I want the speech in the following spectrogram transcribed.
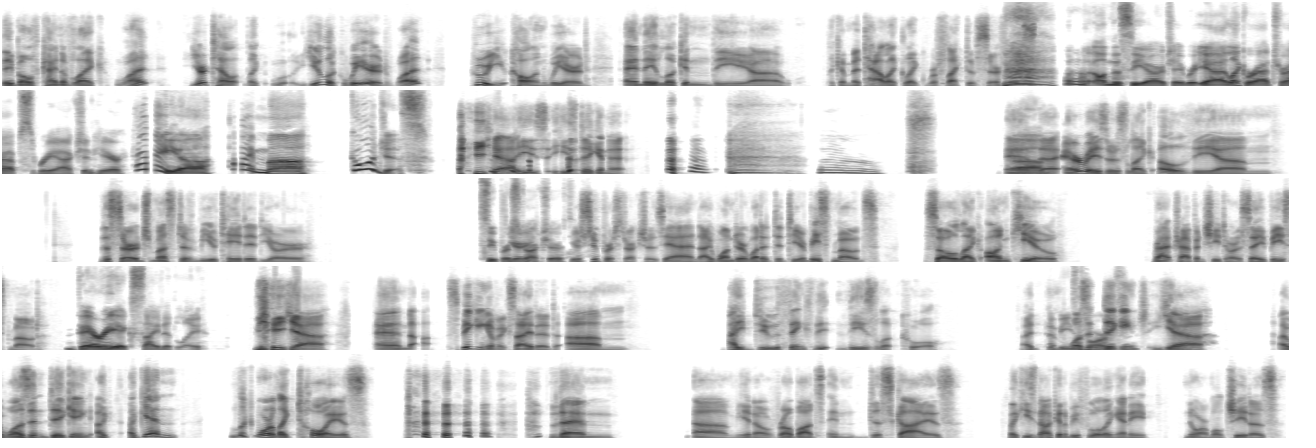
they both kind of like, what? You're tell like w- you look weird. What? Who are you calling weird? And they look in the uh, like a metallic like reflective surface. on the CR chamber. Yeah, I like Rat Trap's reaction here. Hey, uh, I'm uh gorgeous. yeah, he's he's digging it. And Um, uh, Airazor's like, oh, the um, the surge must have mutated your Superstructures. your superstructures, yeah, and I wonder what it did to your beast modes. So, like on cue, Rat Trap and Cheetor say beast mode. Very excitedly. yeah, and speaking of excited, um, I do think th- these look cool. I, I wasn't forms? digging. Yeah, I wasn't digging. a- again, look more like toys than, um, you know, robots in disguise. Like he's not going to be fooling any normal cheetahs.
